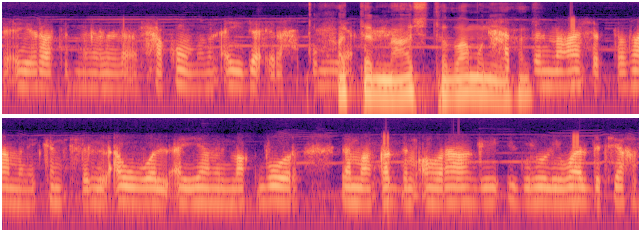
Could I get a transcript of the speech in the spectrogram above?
في أي راتب من الحكومة من أي دائرة حكومية. حتى المعاش التضامني حتى المعاش التضامني. كنت في الأول أيام المقبور لما أقدم أوراقي يقولوا لي والدك ياخذ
